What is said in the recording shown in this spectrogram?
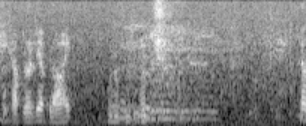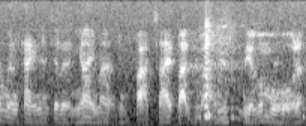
มีขับรถเรียบร้อย ถ้าเมืองไทยเนี่ยเจริญง่ายมากปาดซ้ายปาดขวาเดี๋ยวก็โมโหแล้ว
